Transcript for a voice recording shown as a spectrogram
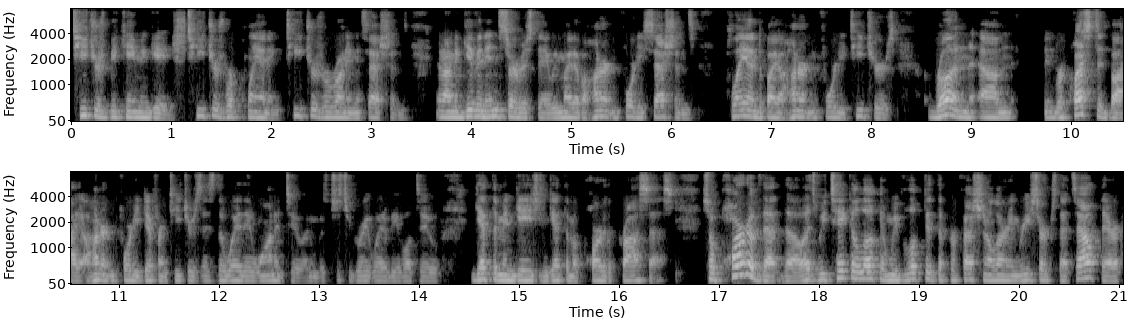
teachers became engaged. Teachers were planning. Teachers were running sessions. And on a given in-service day, we might have 140 sessions planned by 140 teachers run um, requested by 140 different teachers as the way they wanted to and it was just a great way to be able to get them engaged and get them a part of the process. So part of that though as we take a look and we've looked at the professional learning research that's out there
